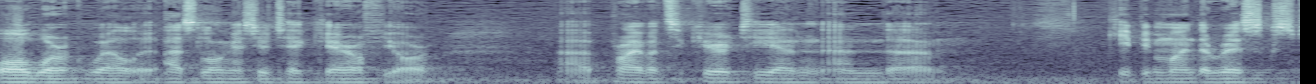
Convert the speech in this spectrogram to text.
all work well as long as you take care of your uh, private security and, and uh, keep in mind the risks.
